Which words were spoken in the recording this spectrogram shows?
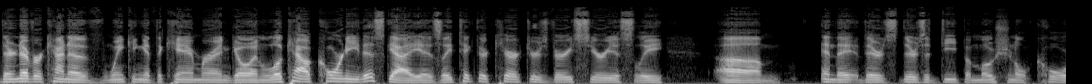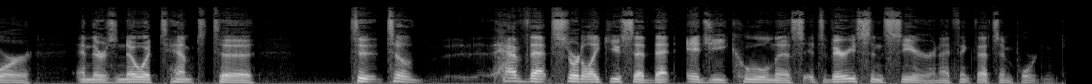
they're never kind of winking at the camera and going, "Look how corny this guy is." They take their characters very seriously, um, and they, there's there's a deep emotional core, and there's no attempt to to to have that sort of like you said that edgy coolness. It's very sincere, and I think that's important.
